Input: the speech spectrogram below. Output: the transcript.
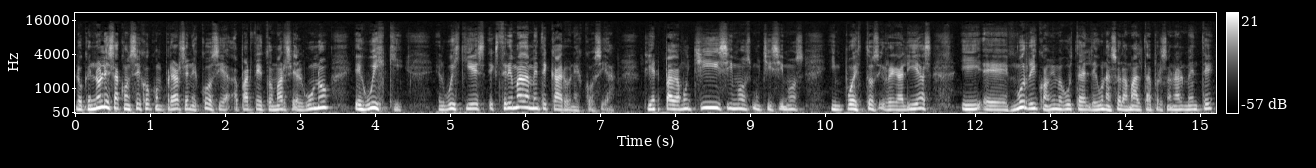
Lo que no les aconsejo comprarse en Escocia, aparte de tomarse alguno, es whisky. El whisky es extremadamente caro en Escocia. Tiene, paga muchísimos, muchísimos impuestos y regalías y eh, es muy rico. A mí me gusta el de una sola malta personalmente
